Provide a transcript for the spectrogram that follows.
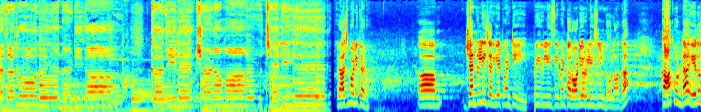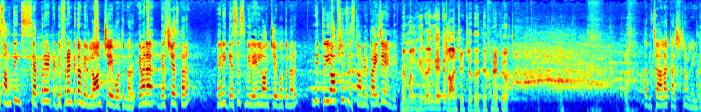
ఎదలోలయనడిగా కదిలే క్షణమా చెలియే రాజమౌళి గారు జనరలీ జరిగేటువంటి pre release event or audio రిలీజ్లో లాగా కాకుండా ఏదో సంథింగ్ సెపరేట్ డిఫరెంట్గా మీరు లాంచ్ చేయబోతున్నారు. ఏమైనా గెస్ట్ చేస్తారా? ఎనీ గెసెస్ మీరు ఏం లాంచ్ చేయబోతున్నారు? మీకు త్రీ ఆప్షన్స్ ఇస్తాం మీరు ట్రై చేయండి. మిమ్మల్ని హీరోయిన్గా అయితే లాంచ్ చేయట్లేదు డెఫినెట్ అది చాలా కష్టం లేండి.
